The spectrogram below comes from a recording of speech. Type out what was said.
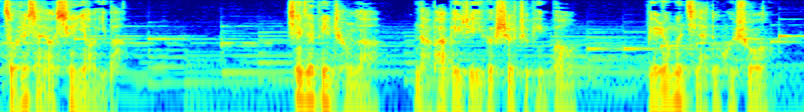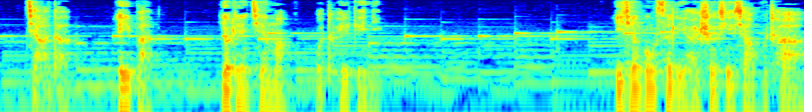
总是想要炫耀一把。现在变成了，哪怕背着一个奢侈品包。别人问起来都会说：“假的，A 版，要链接吗？我推给你。以前公司里还盛行下午茶，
